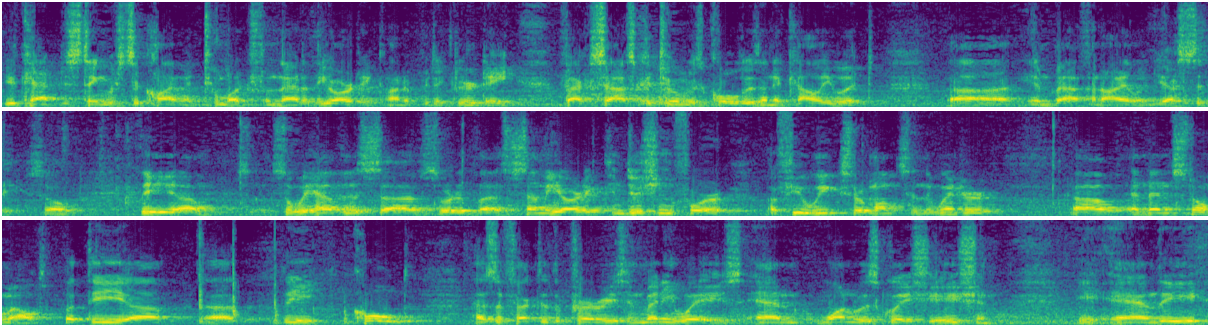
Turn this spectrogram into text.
You can't distinguish the climate too much from that of the Arctic on a particular day. In fact, Saskatoon was colder than Iqaluit uh, in Baffin Island yesterday. So, the, uh, so we have this uh, sort of semi-Arctic condition for a few weeks or months in the winter, uh, and then snowmelt. But the, uh, uh, the cold has affected the prairies in many ways, and one was glaciation. And the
